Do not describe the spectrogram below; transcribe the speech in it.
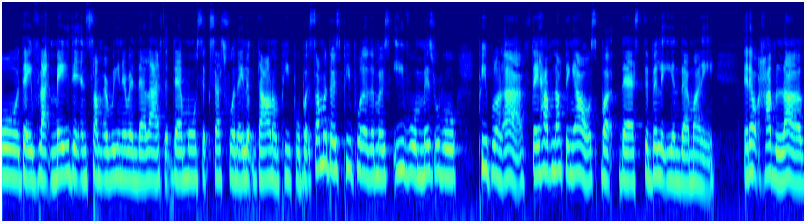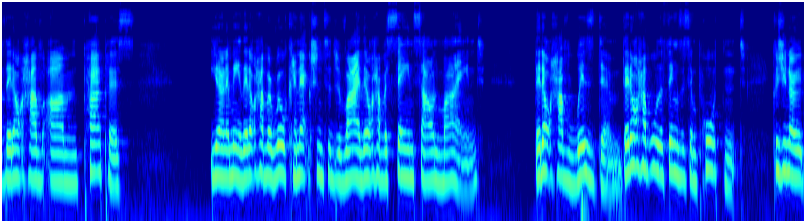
or they've like made it in some arena in their life that they're more successful and they look down on people. But some of those people are the most evil, miserable people on earth. They have nothing else but their stability and their money They don't have love. They don't have um purpose. You know what I mean? They don't have a real connection to the divine. They don't have a sane, sound mind. They don't have wisdom. They don't have all the things that's important. Because, you know,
